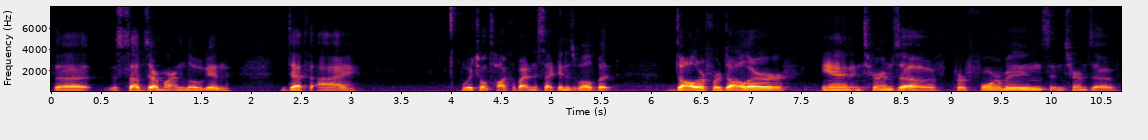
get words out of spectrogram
the, the subs are Martin Logan, Depth I, which I'll talk about in a second as well, but dollar for dollar, and in terms of performance, in terms of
